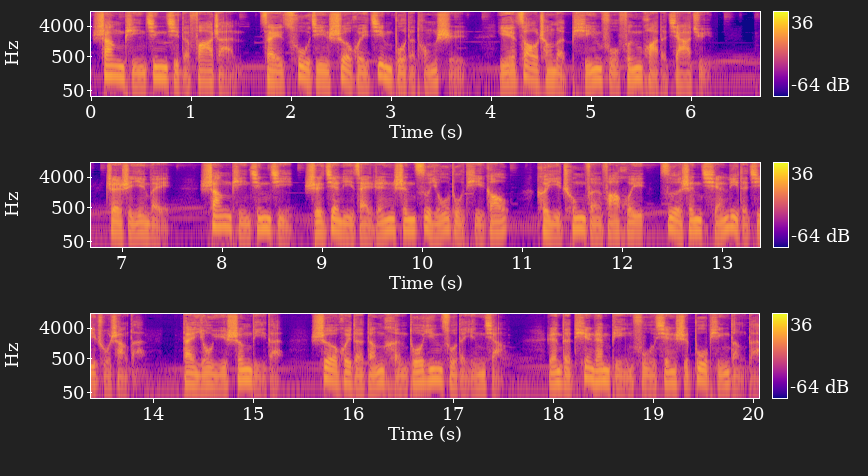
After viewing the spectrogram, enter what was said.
商品经济的发展，在促进社会进步的同时，也造成了贫富分化的加剧。这是因为商品经济是建立在人身自由度提高、可以充分发挥自身潜力的基础上的，但由于生理的。社会的等很多因素的影响，人的天然禀赋先是不平等的，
